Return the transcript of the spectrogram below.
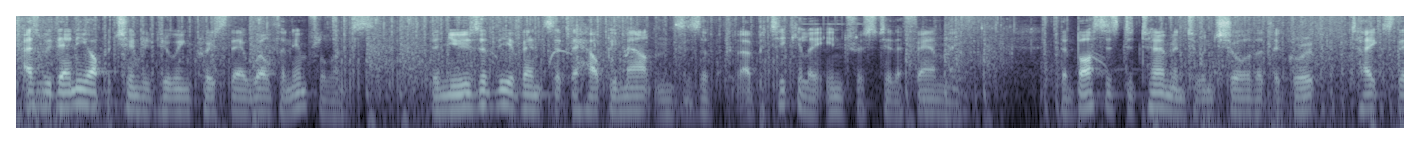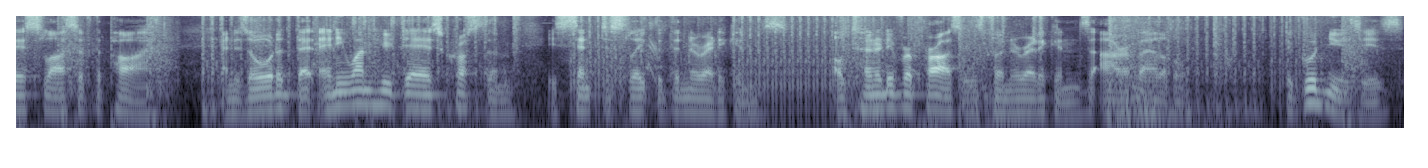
As with any opportunity to increase their wealth and influence, the news of the events at the Halpi Mountains is of a particular interest to the family. The boss is determined to ensure that the group takes their slice of the pie and has ordered that anyone who dares cross them is sent to sleep with the Neriticans. Alternative reprisals for Neriticans are available. The good news is,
